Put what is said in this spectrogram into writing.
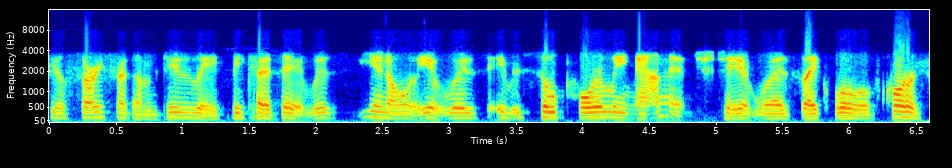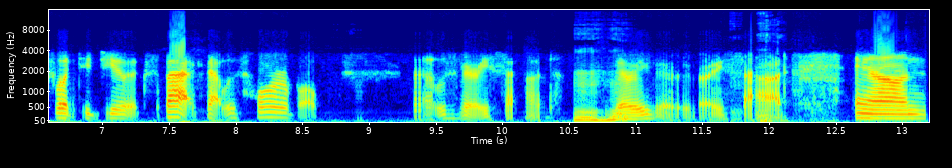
feel sorry for them, do we? Because it was, you know, it was it was so poorly managed. It was like, well, of course, what did you expect? That was horrible. That was very sad. Mm-hmm. Very, very, very sad. And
